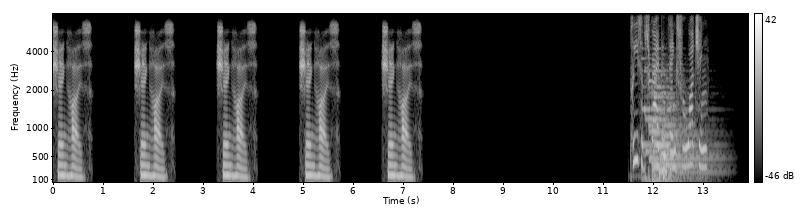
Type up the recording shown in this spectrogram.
Shanghai's, Shanghai's, Shanghai's, Shanghai's, Shanghai's. Please subscribe and thanks for watching.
